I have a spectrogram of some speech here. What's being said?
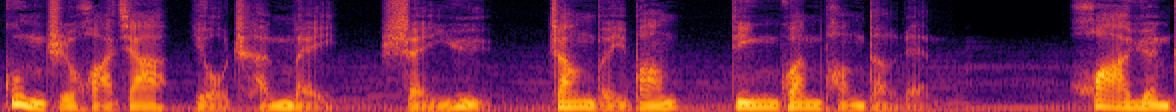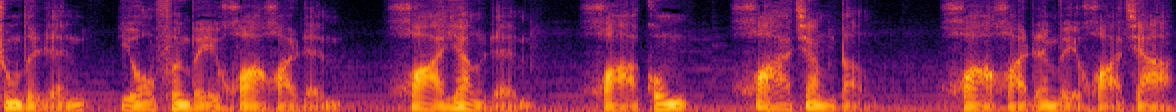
供职画家有陈梅、沈玉、张维邦、丁关鹏等人。画院中的人又分为画画人、画样人、画工、画匠等。画画人为画家，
